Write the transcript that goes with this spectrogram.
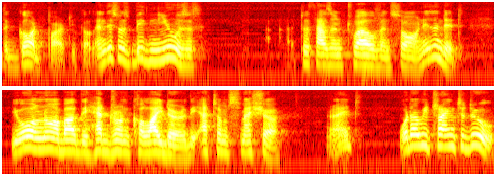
the God particle. And this was big news, 2012 and so on, isn't it? You all know about the Hadron Collider, the atom smasher, right? What are we trying to do?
